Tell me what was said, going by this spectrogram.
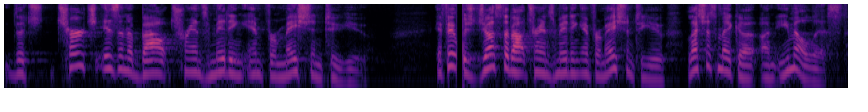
the ch- church isn't about transmitting information to you. If it was just about transmitting information to you, let's just make a, an email list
